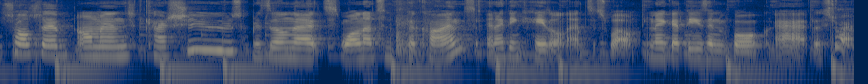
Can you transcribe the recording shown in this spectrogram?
Salsa, almonds, cashews, Brazil nuts, walnuts and pecans, and I think hazelnuts as well. And I get these in bulk at the store.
